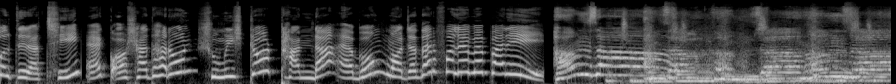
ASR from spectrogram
বলতে যাচ্ছি এক অসাধারণ সুমিষ্ট ঠান্ডা এবং মজাদার ফলের ব্যাপারে হামজা হামজা হামজা হামজা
